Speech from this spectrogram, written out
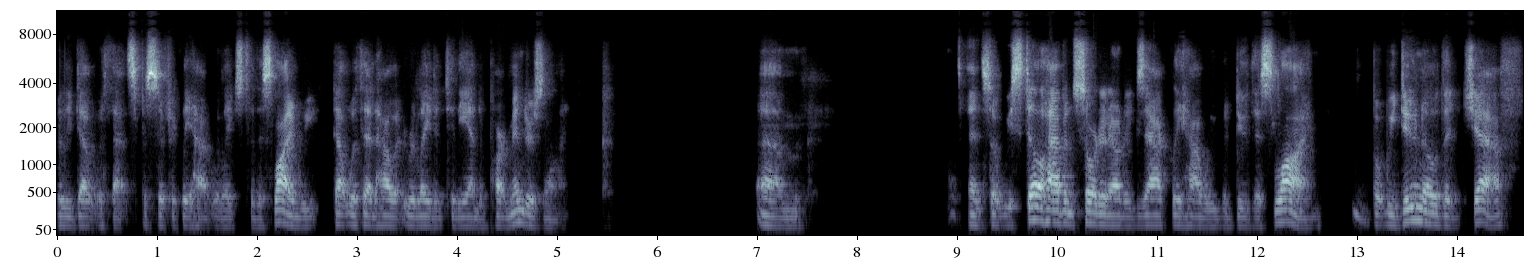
really dealt with that specifically how it relates to this line. We dealt with it how it related to the end of Parminder's line. Um, and so we still haven't sorted out exactly how we would do this line, but we do know that Jeff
